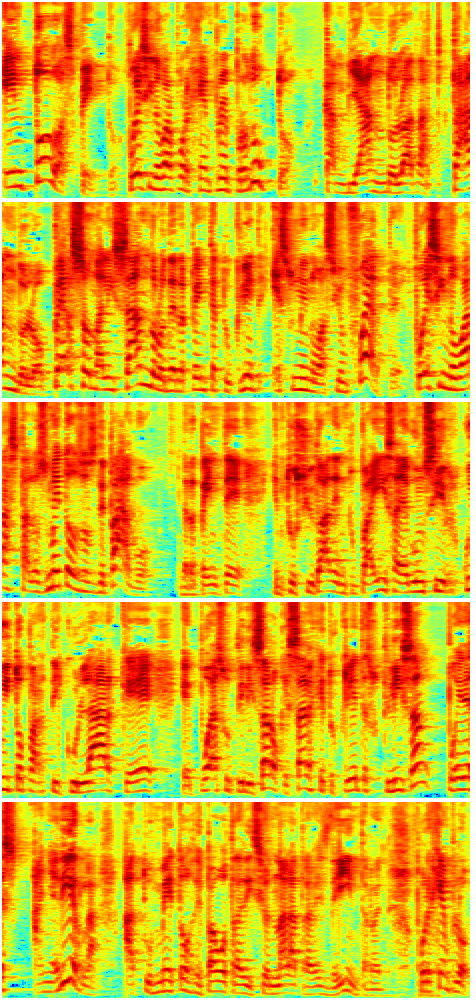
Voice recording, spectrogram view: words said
en todo aspecto. Puedes innovar, por ejemplo, el producto cambiándolo, adaptándolo, personalizándolo de repente a tu cliente, es una innovación fuerte. Puedes innovar hasta los métodos de pago. De repente en tu ciudad, en tu país hay algún circuito particular que eh, puedas utilizar o que sabes que tus clientes utilizan, puedes añadirla a tus métodos de pago tradicional a través de Internet. Por ejemplo,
